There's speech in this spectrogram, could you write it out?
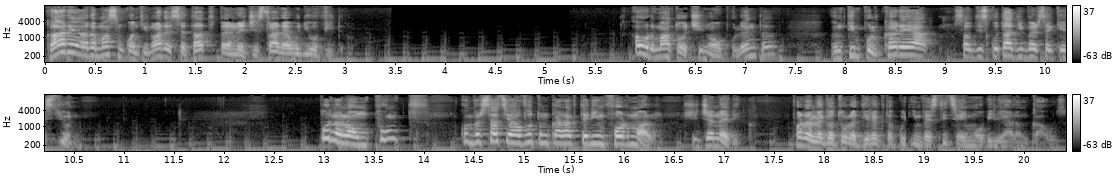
care a rămas în continuare setat pe înregistrare audio-video. A urmat o cină opulentă, în timpul căreia s-au discutat diverse chestiuni. Până la un punct, conversația a avut un caracter informal și generic, fără legătură directă cu investiția imobiliară în cauză.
